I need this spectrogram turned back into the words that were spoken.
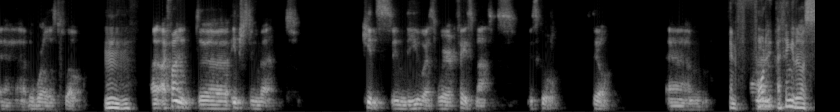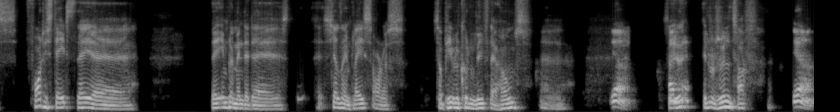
uh, the world as well. Mm-hmm. I, I, find it uh, interesting that kids in the US wear face masks in school still. Um, and 40, I think it was 40 states, they uh, they implemented a, a shelter in place orders so people couldn't leave their homes. Uh, yeah. So it, it, was really tough. Yeah.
